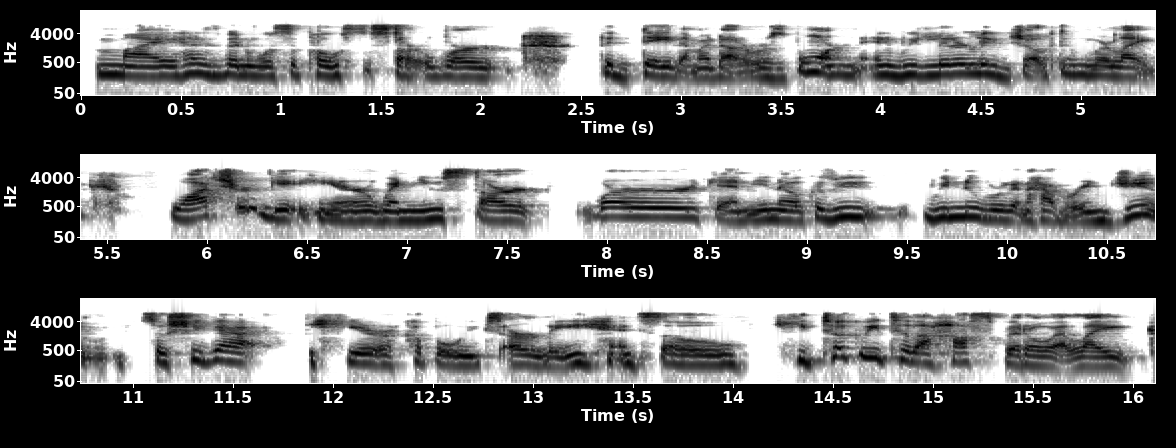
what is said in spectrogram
my husband was supposed to start work the day that my daughter was born. And we literally joked and we're like, watch her get here when you start work and you know because we we knew we were going to have her in june so she got here a couple weeks early. And so he took me to the hospital at like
